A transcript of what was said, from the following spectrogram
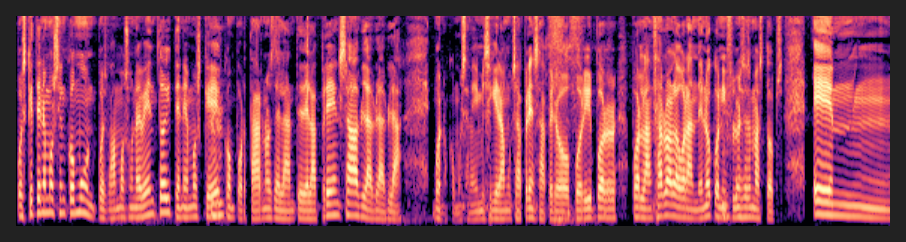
Pues, ¿qué tenemos en común? Pues vamos a un evento y tenemos que comportarnos delante de la prensa, bla, bla, bla. Bueno, como si a mí me siguiera mucha prensa, pero por ir por, por lanzarlo a lo grande, ¿no? Con influencers más tops. Em,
